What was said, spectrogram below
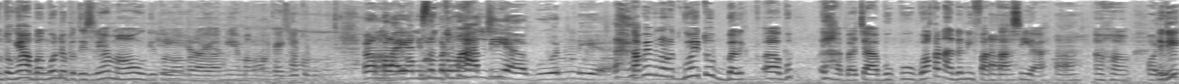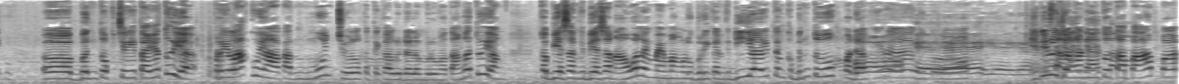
untungnya abang gue dapet istrinya mau gitu loh Iya. melayani emang emang kayak gitu Emang melayani emang beruntung sepenuh hati ya bun dia tapi menurut gue itu balik eh, gue eh, baca buku gue kan ada nih fantasi ya Ah. Aha. Waduh. Jadi eh, bentuk ceritanya tuh ya perilaku yang akan muncul ketika lu dalam berumah tangga tuh yang kebiasaan-kebiasaan awal yang memang lu berikan ke dia itu yang kebentuk pada Oh, akhirnya oke. gitu loh. Iya, iya. Jadi lu jangan nuntut apa-apa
